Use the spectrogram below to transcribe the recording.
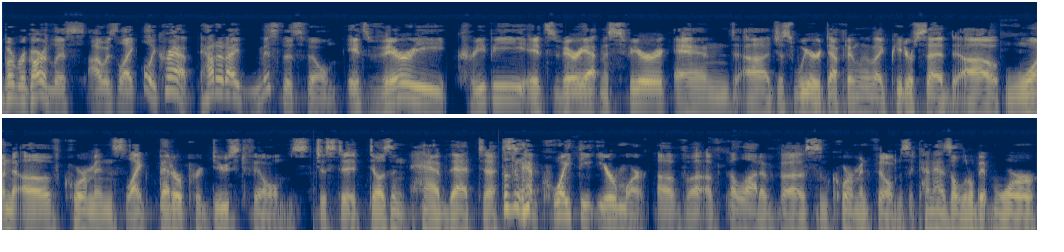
but regardless, I was like, holy crap, how did I miss this film? It's very creepy. It's very atmospheric and uh, just weird. Definitely like Peter said, uh, one of Corman's like better produced films. Just it doesn't have that, uh, doesn't have quite the earmark of, uh, of a lot of, uh, some Corman films. It kind of has a little bit more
